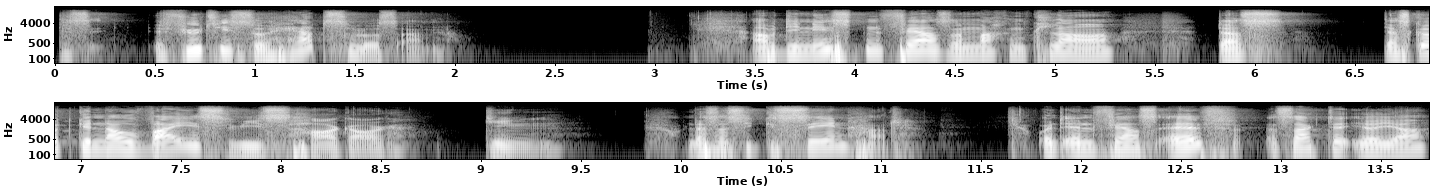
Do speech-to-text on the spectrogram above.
das, fühlt sich so herzlos an. Aber die nächsten Verse machen klar, dass, dass Gott genau weiß, wie es Hagar ging und dass er sie gesehen hat. Und in Vers 11 sagt er ihr ja,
